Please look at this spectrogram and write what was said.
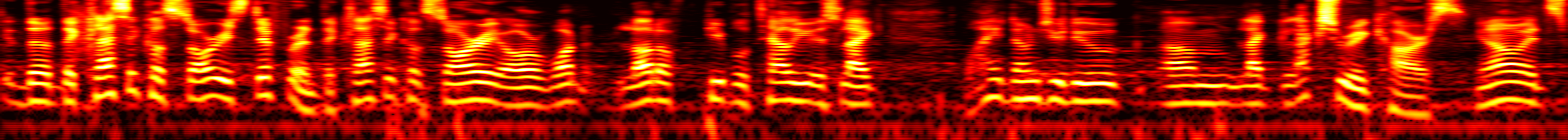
the, the classical story is different. The classical story, or what a lot of people tell you, is like, why don't you do um, like luxury cars? You know, it's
